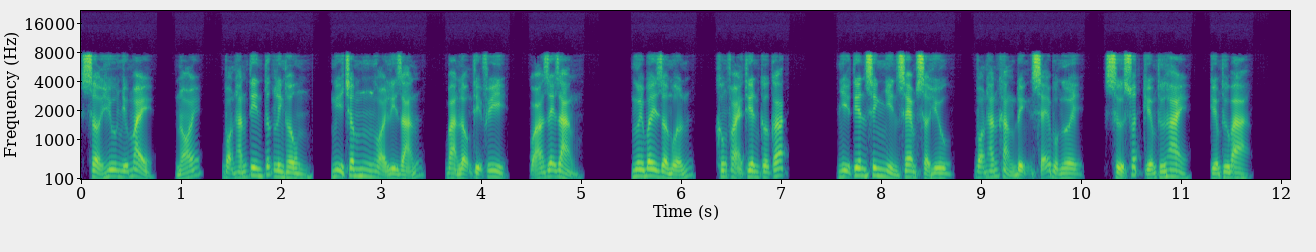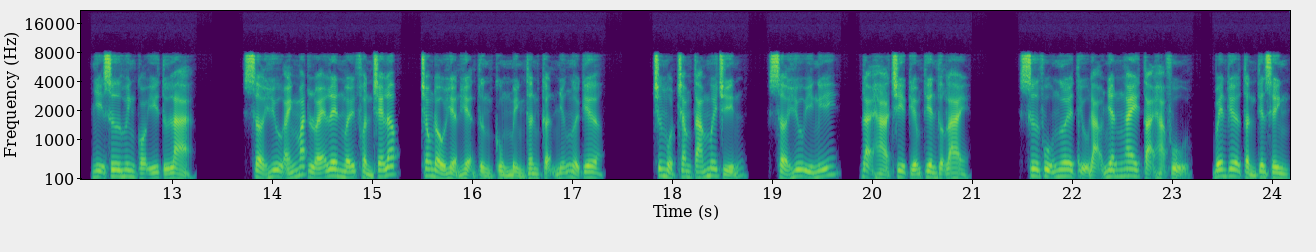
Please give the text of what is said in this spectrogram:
Sở hữu nhữ mày, nói, bọn hắn tin tức linh thông, nghị châm ngòi ly rán bản lộng thị phi quá dễ dàng. Ngươi bây giờ muốn không phải thiên cơ các. Nhị tiên sinh nhìn xem sở hưu, bọn hắn khẳng định sẽ buộc ngươi sử suất kiếm thứ hai kiếm thứ ba. Nhị sư huynh có ý tứ là sở hưu ánh mắt lóe lên mấy phần che lấp trong đầu hiện hiện từng cùng mình thân cận những người kia. Chương một trăm tám mươi chín sở hưu ý nghĩ đại hà chi kiếm tiên thượng lai. Sư phụ ngươi tiểu đạo nhân ngay tại hạ phủ bên kia tần tiên sinh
